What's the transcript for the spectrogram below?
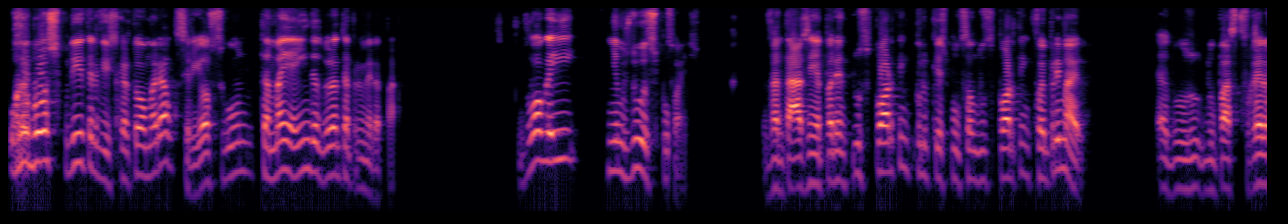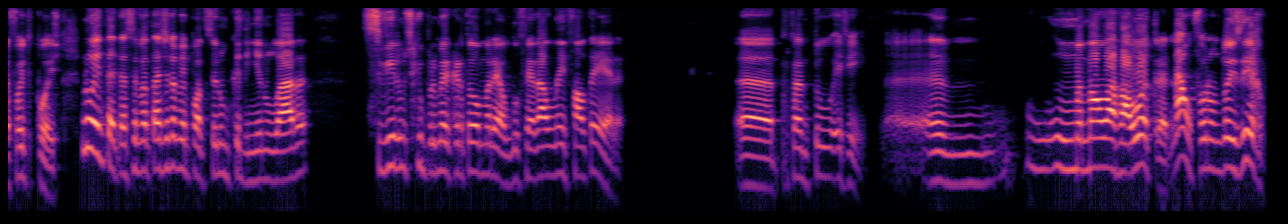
o Rebocho podia ter visto cartão amarelo, que seria o segundo, também ainda durante a primeira parte. Logo aí, tínhamos duas expulsões. Vantagem aparente do Sporting, porque a expulsão do Sporting foi primeiro. A do, do Passo de Ferreira foi depois. No entanto, essa vantagem também pode ser um bocadinho anulada se virmos que o primeiro cartão amarelo do Fedal nem falta era. Uh, portanto, enfim, uh, uma mão lava a outra. Não, foram dois erros.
